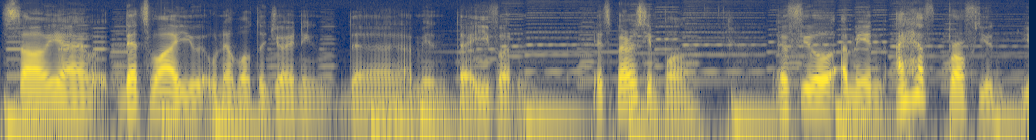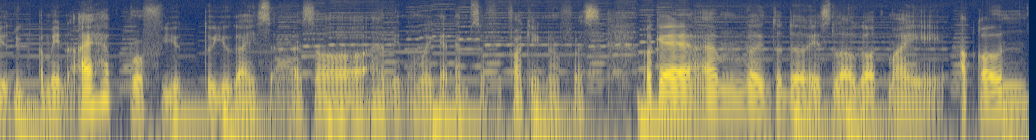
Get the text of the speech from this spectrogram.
so yeah that's why you unable to joining the i mean the event. It's very simple. If you i mean i have proof you, you i mean i have proof you to you guys. Uh, so i mean oh my god i'm so fucking nervous. Okay i'm going to do is log out my account.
